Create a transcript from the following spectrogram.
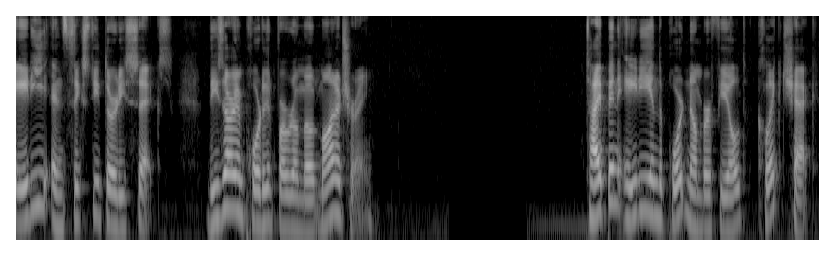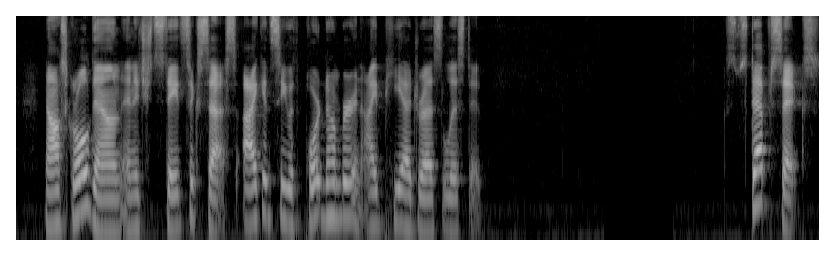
80 and 6036. These are important for remote monitoring. Type in 80 in the port number field, click check. Now scroll down and it should state success. I can see with port number and IP address listed. Step 6.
